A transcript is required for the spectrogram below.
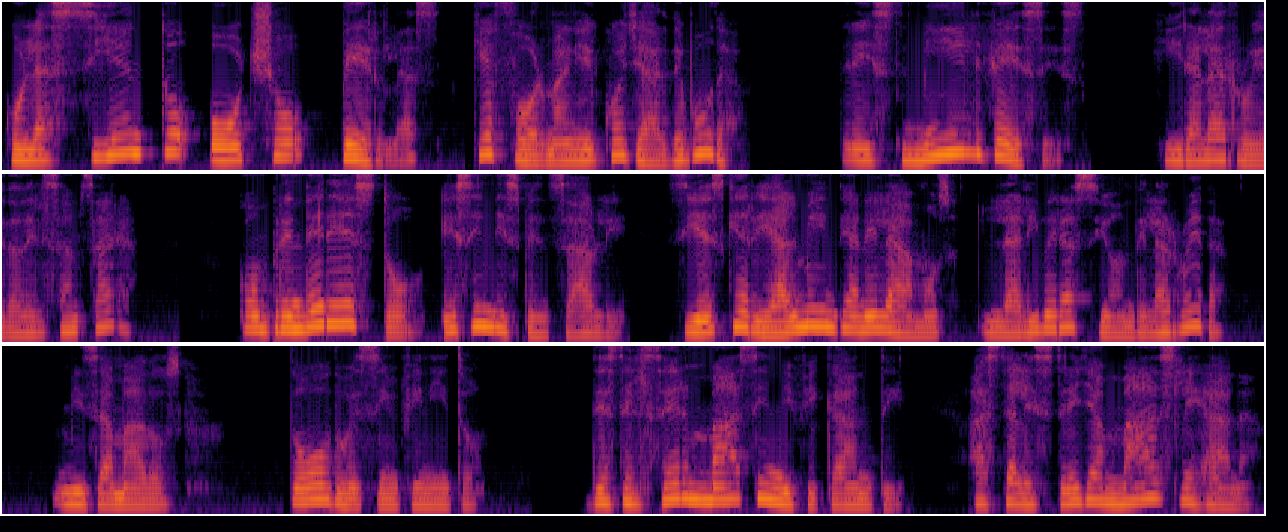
con las 108 perlas que forman el collar de Buda. Tres mil veces gira la rueda del samsara. Comprender esto es indispensable si es que realmente anhelamos la liberación de la rueda. Mis amados, todo es infinito desde el ser más significante hasta la estrella más lejana.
